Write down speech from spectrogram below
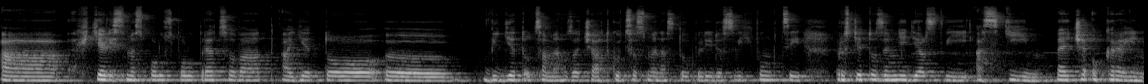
a chtěli jsme spolu spolupracovat a je to uh, vidět od samého začátku, co jsme nastoupili do svých funkcí. Prostě to zemědělství a s tím péče o krajinu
